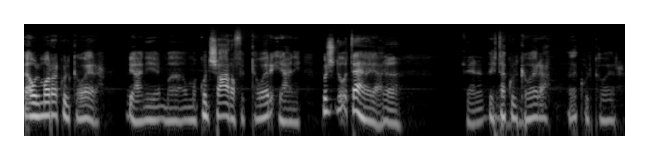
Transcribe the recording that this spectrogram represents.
ده اول مرة أكل كوارع. يعني ما ما كنتش أعرف الكوارع يعني كنتش دقتها يعني. آه. فعلا؟ تاكل كوارع؟ اكل كوارع.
